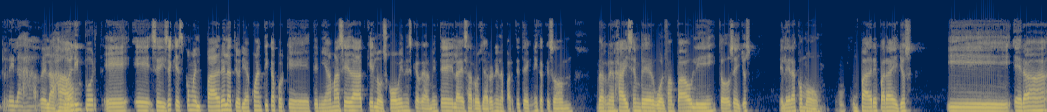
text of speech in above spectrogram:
Relajado. Relajado. No le importa. Eh, eh, se dice que es como el padre de la teoría cuántica porque tenía más edad que los jóvenes que realmente la desarrollaron en la parte técnica, que son Werner Heisenberg, Wolfgang Pauli, todos ellos. Él era como un padre para ellos y era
